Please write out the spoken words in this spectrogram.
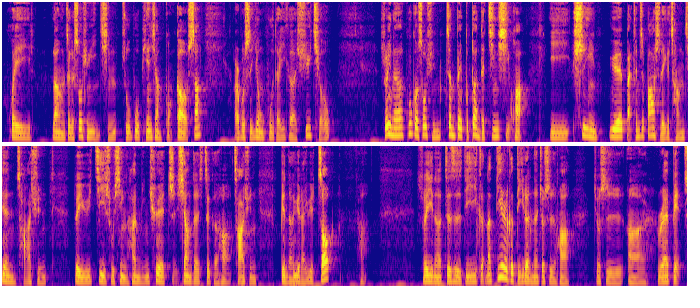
会让这个搜寻引擎逐步偏向广告商，而不是用户的一个需求。所以呢，Google 搜寻正被不断的精细化，以适应约百分之八十的一个常见查询。对于技术性和明确指向的这个哈查询变得越来越糟啊，所以呢，这是第一个。那第二个敌人呢，就是哈，就是啊，Rabbit。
